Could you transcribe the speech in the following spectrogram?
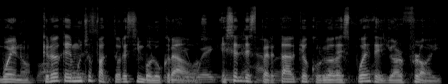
Bueno, creo que hay muchos factores involucrados. Es el despertar que ocurrió después de George Floyd.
